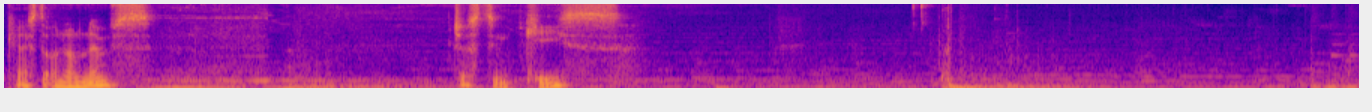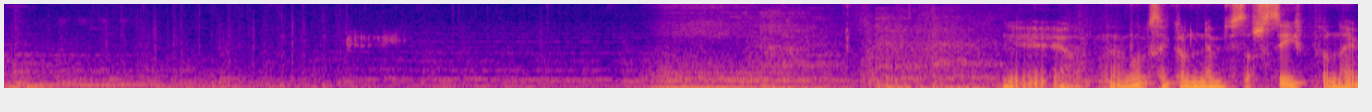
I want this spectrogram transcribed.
Cast it on our nymphs. Just in case. Yeah, it looks like our nymphs are safe for now.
